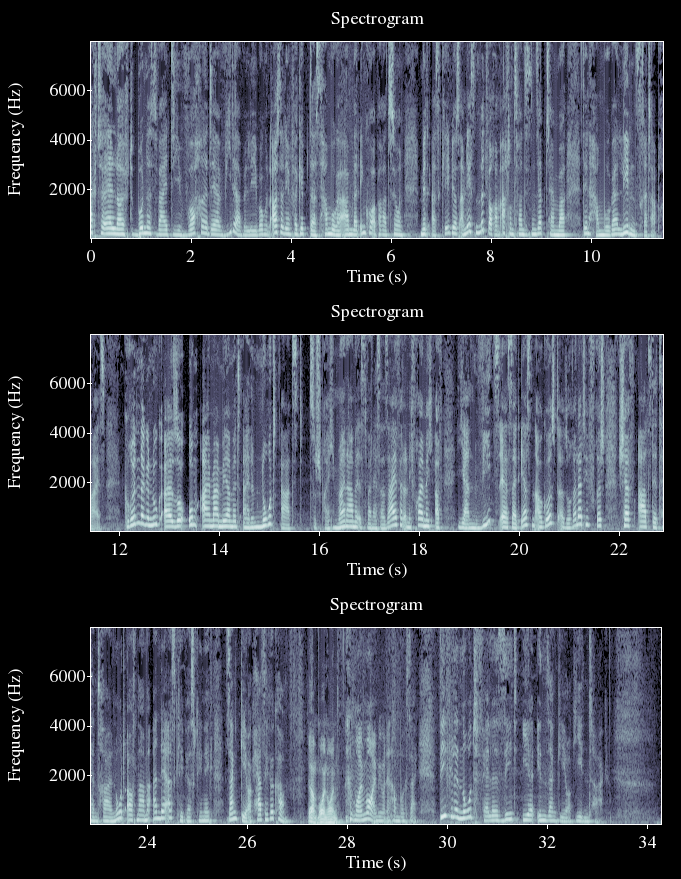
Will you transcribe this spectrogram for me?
Aktuell läuft bundesweit die Woche der Wiederbelebung und außerdem vergibt das Hamburger Abendblatt in Kooperation mit Asklepios am nächsten Mittwoch, am 28. September, den Hamburger Lebensretterpreis. Gründe genug also, um einmal mehr mit einem Notarzt zu sprechen. Mein Name ist Vanessa Seifert und ich freue mich auf Jan Wietz. Er ist seit 1. August, also relativ frisch, Chefarzt der zentralen Notaufnahme an der Asklepios Klinik St. Georg. Herzlich willkommen. Ja, moin, moin. moin, moin, wie man in Hamburg sagt. Wie viele Notfälle seht ihr in St. Georg jeden Tag?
